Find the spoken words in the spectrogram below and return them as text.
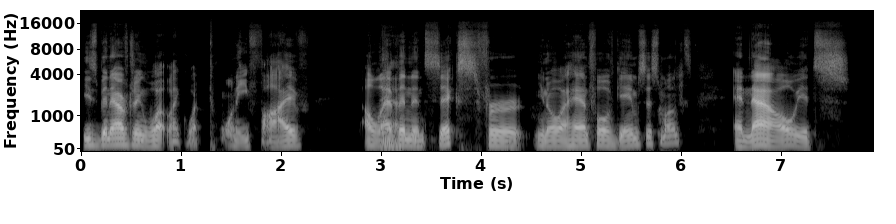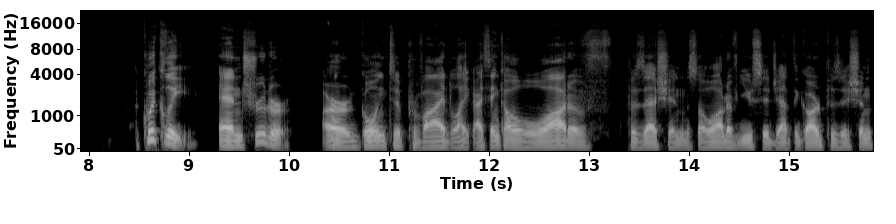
He's been averaging what like what 25, 11 and 6 for, you know, a handful of games this month. And now it's Quickley and Schroeder are going to provide like I think a lot of possessions, a lot of usage at the guard position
